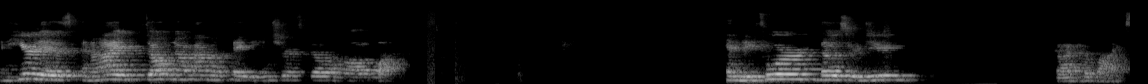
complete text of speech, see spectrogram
And here it is. And I don't know how I'm going to pay the insurance bill and blah, blah, blah. And before those are due, God provides.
